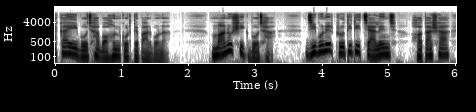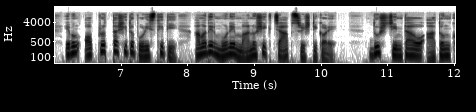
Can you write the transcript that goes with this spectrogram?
একা এই বোঝা বহন করতে পারব না। মানসিক বোঝা জীবনের প্রতিটি চ্যালেঞ্জ, হতাশা এবং অপ্রত্যাশিত পরিস্থিতি আমাদের মনে মানসিক চাপ সৃষ্টি করে। দুশ্চিন্তা ও আতঙ্ক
